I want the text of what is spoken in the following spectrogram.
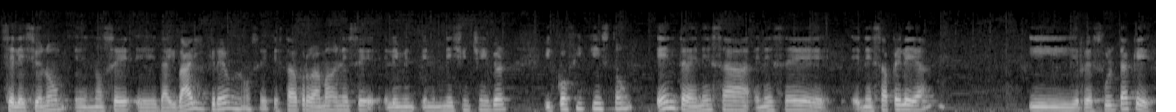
se lesionó, eh, no sé, eh, Daivari creo, no sé, que estaba programado en ese Elimination Chamber y Kofi Kingston entra en esa, en ese, en esa pelea y resulta que,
